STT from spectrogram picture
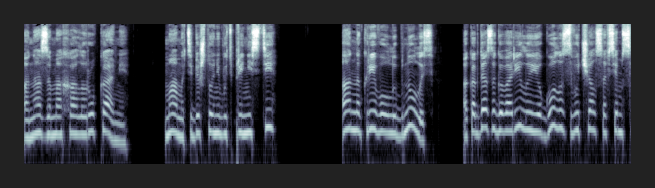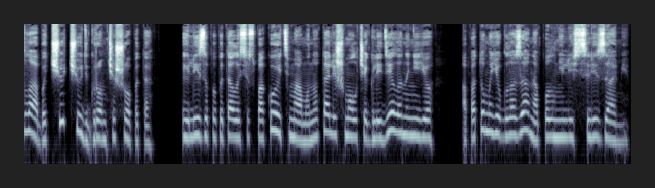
она замахала руками. «Мама, тебе что-нибудь принести?» Анна криво улыбнулась, а когда заговорила, ее голос звучал совсем слабо, чуть-чуть громче шепота. Элиза попыталась успокоить маму, но та лишь молча глядела на нее, а потом ее глаза наполнились слезами.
